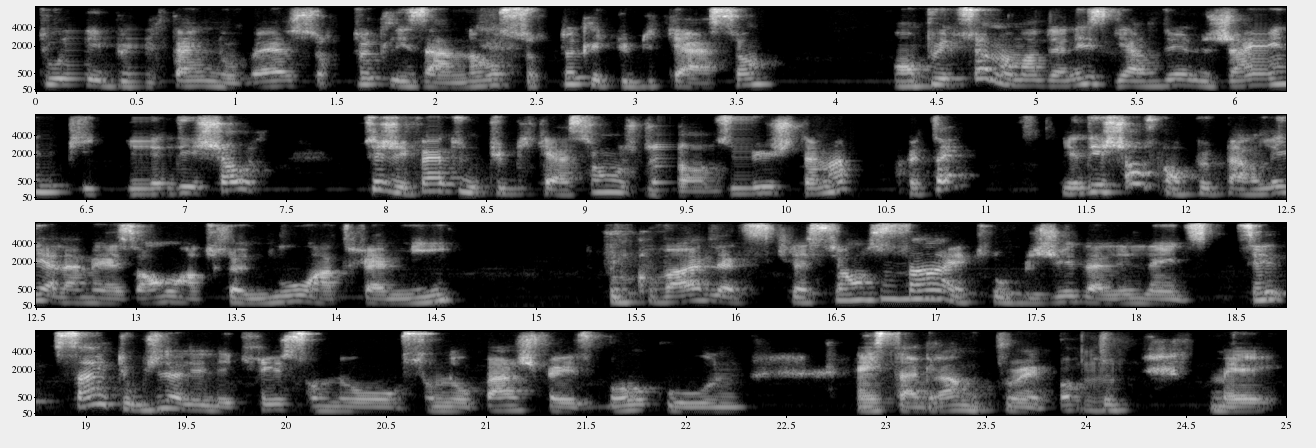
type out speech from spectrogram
tous les bulletins de nouvelles, sur toutes les annonces, sur toutes les publications. On peut-tu, à un moment donné, se garder une gêne? Puis il y a des choses. Tu sais, j'ai fait une publication aujourd'hui, justement, peut-être. Il y a des choses qu'on peut parler à la maison, entre nous, entre amis, sous le couvert de la discrétion, sans être obligé d'aller l'indiquer, sans être obligé d'aller l'écrire sur nos, sur nos pages Facebook ou Instagram ou peu importe. Mhm. Mais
